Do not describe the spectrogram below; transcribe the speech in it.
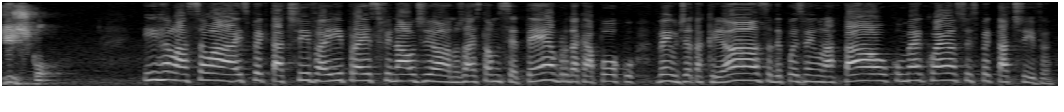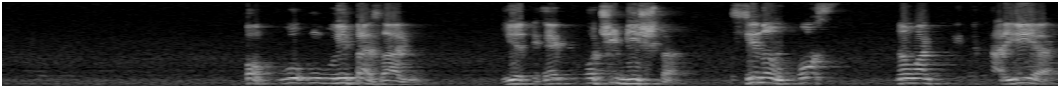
de escola. Em relação à expectativa aí para esse final de ano, já estamos em setembro, daqui a pouco vem o Dia da Criança, depois vem o Natal. Como é, qual é a sua expectativa? Bom, o, o empresário é otimista. Se não fosse, não acreditaria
